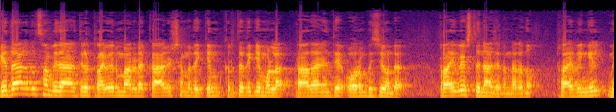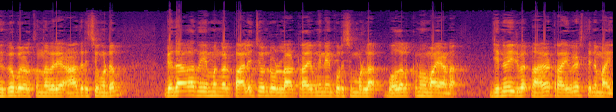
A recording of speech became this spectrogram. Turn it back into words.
ഗതാഗത സംവിധാനത്തിൽ ഡ്രൈവർമാരുടെ കാര്യക്ഷമതയ്ക്കും കൃത്യതയ്ക്കുമുള്ള പ്രാധാന്യത്തെ ഓർമ്മിപ്പിച്ചുകൊണ്ട് ഡ്രൈവേഴ്സ് ദിനാചരണം നടന്നു. ഡ്രൈവിംഗിൽ മികവ് പുലർത്തുന്നവരെ ആദരിച്ചുകൊണ്ടും ഗതാഗത നിയമങ്ങൾ പാലിച്ചുകൊണ്ടുള്ള ഡ്രൈവിംഗിനെ കുറിച്ചുമുള്ള ബോധവൽക്കരണവുമായാണ് ജനുവരി ഇരുപത്തിനാല് ഡ്രൈവേഴ്സ് ദിനമായി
